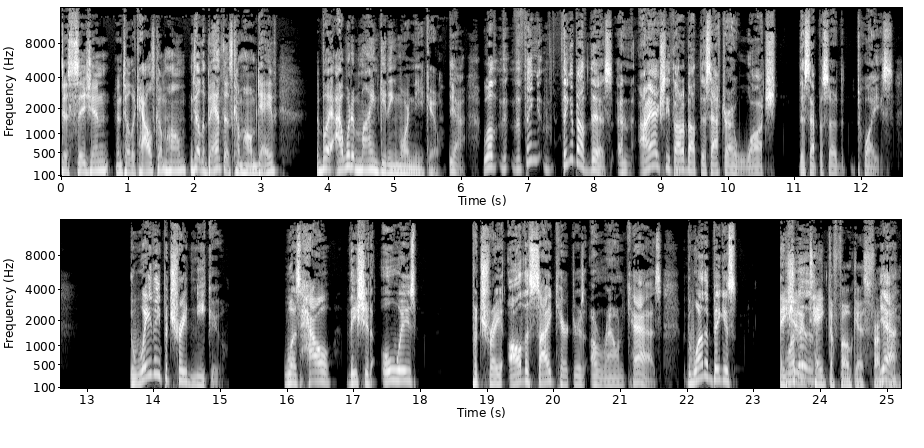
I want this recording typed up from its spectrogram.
decision until the cows come home, until the Banthas come home, Dave. But I wouldn't mind getting more Neeku. Yeah. Well, the, the thing thing about this, and I actually thought about this after I watched this episode twice. The way they portrayed Neeku was how they should always portray all the side characters around Kaz. One of the biggest They should the- take the focus from yeah, him.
